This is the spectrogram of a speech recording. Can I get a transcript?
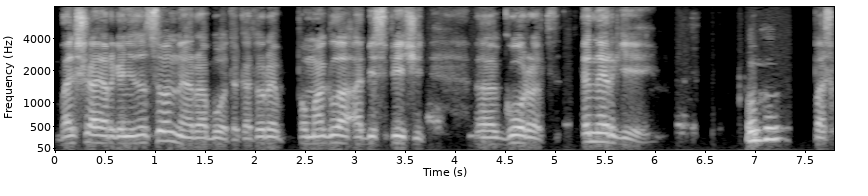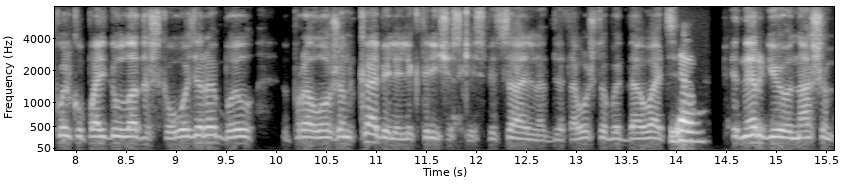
большая организационная работа, которая помогла обеспечить э, город энергией, угу. поскольку по льду Ладожского озера был проложен кабель электрический специально для того, чтобы давать да. энергию нашим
